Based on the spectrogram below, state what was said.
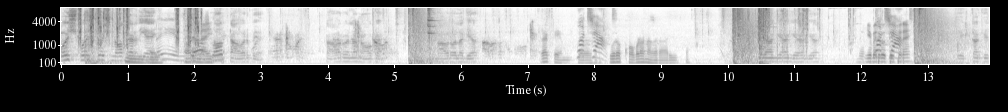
push push push knock कर दिया है. नॉक टावर पे है। टावर वाला नॉक है। टावर वाला गया। पूरा टेम. पूरा खोपड़ा नज़र आ रही है इसका। गया गया गया गया। ये मेरे को दिख. रहा है एक का किल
